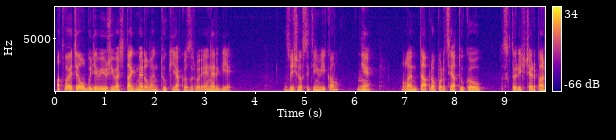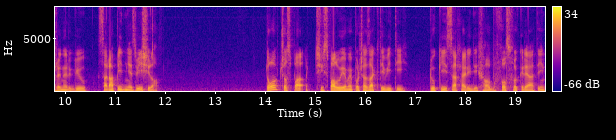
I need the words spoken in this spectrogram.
a tvoje telo bude využívať takmer len tuky ako zdroj energie. Zvyšil si tým výkon? Nie. Len tá proporcia tukov, z ktorých čerpáš energiu, sa rapidne zvýšila. To, čo spa- či spalujeme počas aktivity, tuky, sacharidy alebo fosfokreatín,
